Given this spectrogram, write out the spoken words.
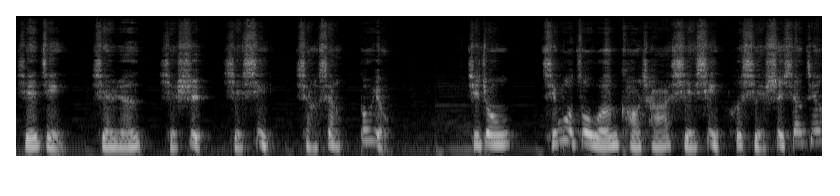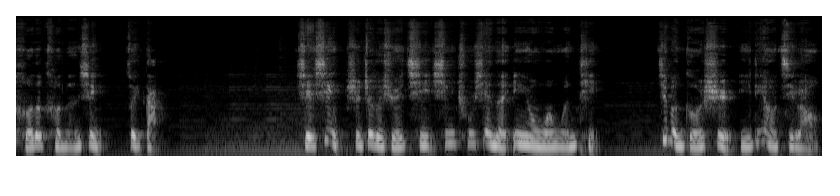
写景、写人、写事、写信、想象都有。其中，期末作文考察写信和写事相结合的可能性最大。写信是这个学期新出现的应用文文体，基本格式一定要记牢。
